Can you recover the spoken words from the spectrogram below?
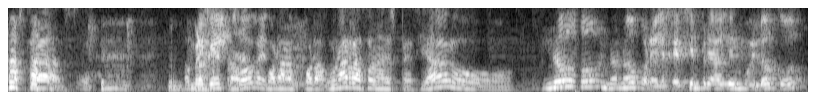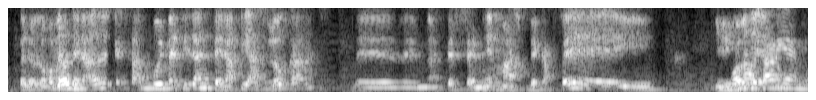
Ostras, Hombre, que es ¿por, joven. por- alguna razón en especial o...? No, no, no, por elegir siempre a alguien muy loco, pero luego me he enterado de que está muy metida en terapias locas, de, de hacerse enemas de café y... y, Bueno, oye, es alguien-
